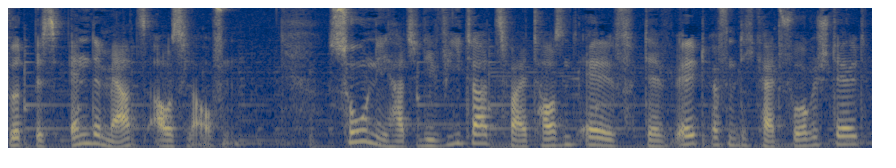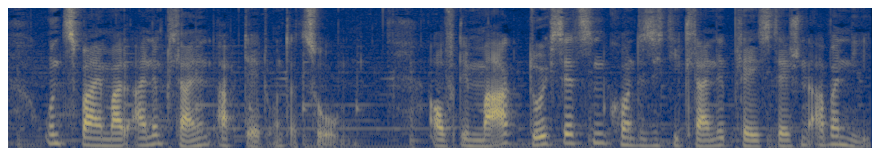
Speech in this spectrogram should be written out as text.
wird bis Ende März auslaufen. Sony hatte die Vita 2011 der Weltöffentlichkeit vorgestellt und zweimal einem kleinen Update unterzogen. Auf dem Markt durchsetzen konnte sich die kleine PlayStation aber nie.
